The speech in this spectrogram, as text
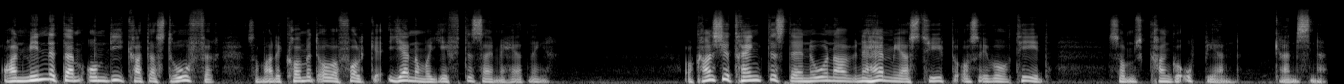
Og han minnet dem om de katastrofer som hadde kommet over folket gjennom å gifte seg med hedninger. Og kanskje trengtes det noen av Nehemjas type også i vår tid, som kan gå opp igjen grensene.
